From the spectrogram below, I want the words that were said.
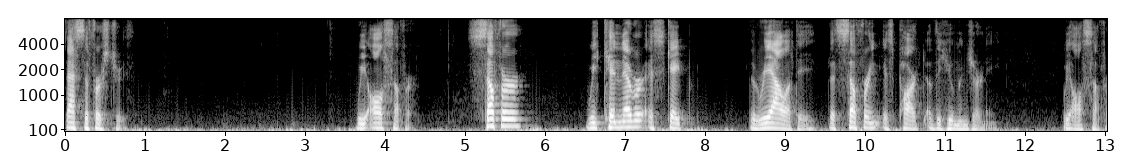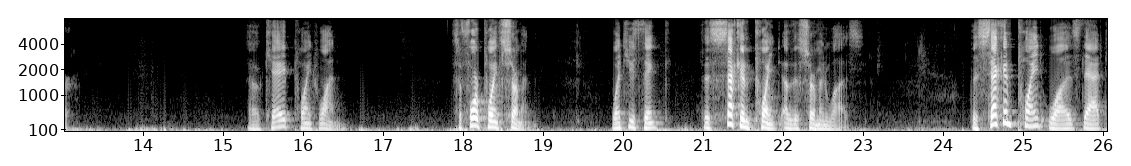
That's the first truth. We all suffer. Suffer, we can never escape the reality that suffering is part of the human journey. We all suffer. Okay, point one. It's a four point sermon. What do you think the second point of the sermon was? The second point was that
